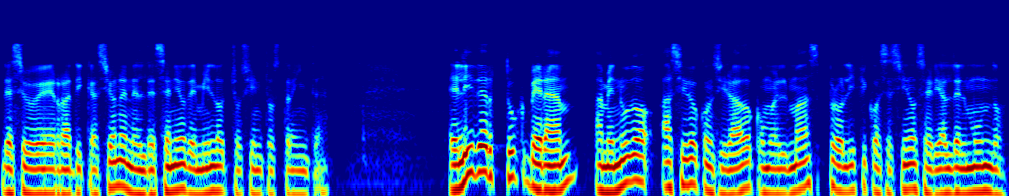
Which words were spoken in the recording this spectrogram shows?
de su erradicación en el decenio de 1830. El líder Tuk Beram a menudo ha sido considerado como el más prolífico asesino serial del mundo,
